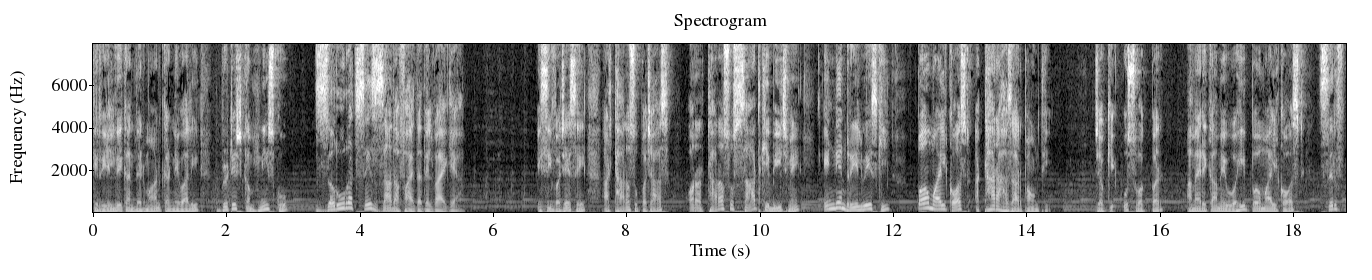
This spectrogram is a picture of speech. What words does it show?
कि रेलवे का निर्माण करने वाली ब्रिटिश कंपनीज़ को ज़रूरत से ज़्यादा फ़ायदा दिलवाया गया। इसी वजह से 1850 और 1860 के बीच में इंडियन रेलवेज की पर माइल कॉस्ट अठारह हज़ार पाउंड थी, जबकि उस वक्त पर अमेरिका में वही पर माइल कॉस्ट सिर्फ़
